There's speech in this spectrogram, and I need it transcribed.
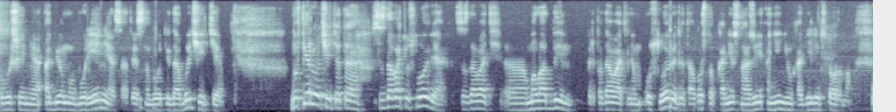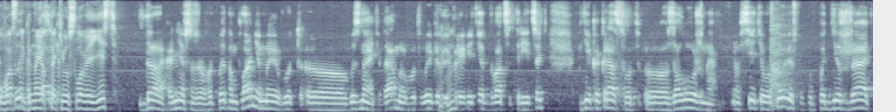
повышение объема бурения, соответственно, будет и добыча идти. Но в первую очередь это создавать условия, создавать э, молодым преподавателям условия для того, чтобы, конечно, они не уходили в сторону. У вот вас на ГНФ плане... такие условия есть? Да, конечно же. Вот в этом плане мы, вот, э, вы знаете, да, мы вот выиграли uh-huh. приоритет 2030, где как раз вот э, заложены все эти условия, чтобы поддержать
